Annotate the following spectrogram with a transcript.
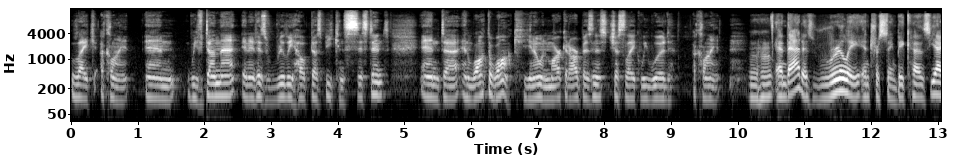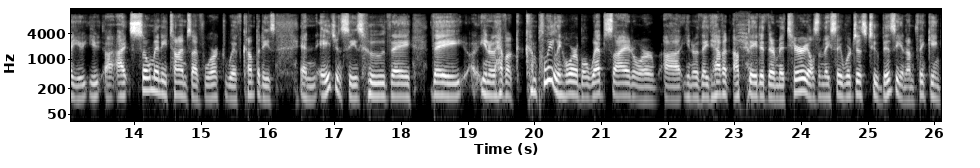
like a client and we've done that and it has really helped us be consistent and uh, and walk the walk you know and market our business just like we would a client Mm-hmm. And that is really interesting because, yeah, you, you, I, so many times I've worked with companies and agencies who they, they, uh, you know, have a completely horrible website or, uh, you know, they haven't updated yeah. their materials and they say we're just too busy. And I'm thinking,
